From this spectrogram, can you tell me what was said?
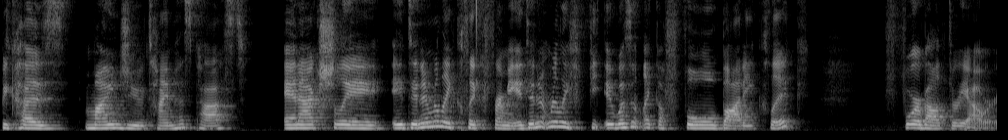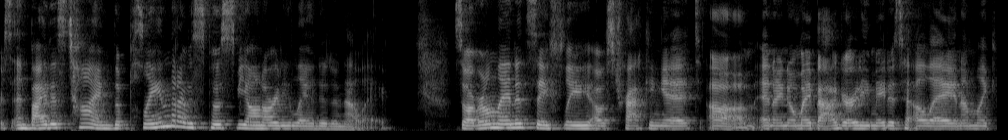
because mind you, time has passed. And actually, it didn't really click for me. It didn't really, fe- it wasn't like a full body click. for about three hours. And by this time, the plane that I was supposed to be on already landed in LA. So everyone landed safely. I was tracking it, um, and I know my bag already made it to LA. And I'm like,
